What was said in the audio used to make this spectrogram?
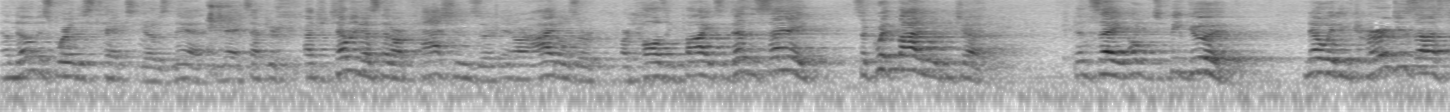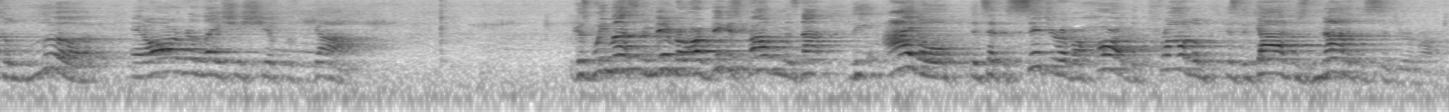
them. Now notice where this text goes next. After, after telling us that our passions are, and our idols are, are causing fights, it doesn't say, so quit fighting with each other. It doesn't say, oh, just be good. No, it encourages us to look at our relationship with God. Because we must remember our biggest problem is not the idol that's at the center of our heart. The problem is the God who's not at the center of our heart.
